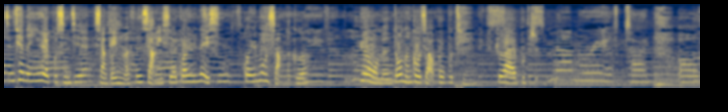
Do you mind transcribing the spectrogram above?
今天的音乐步行街想给你们分享一些关于内心、关于梦想的歌。愿我们都能够脚步不停，热爱不止。Oh.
